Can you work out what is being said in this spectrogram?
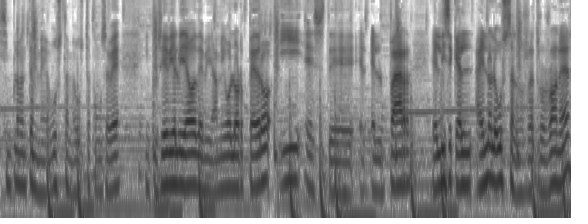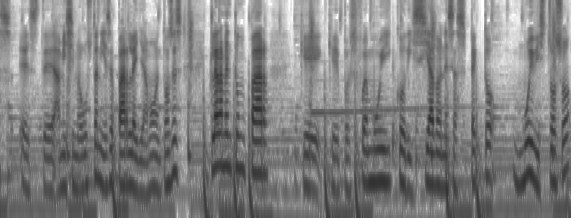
simplemente me gusta, me gusta cómo se ve. Inclusive vi el video de mi amigo Lord Pedro y este, el, par, él dice que a él no le gustan los retro runners, este, a mí sí me gustan y ese par le llamó. Entonces, claramente un par que, pues fue muy codiciado en ese aspecto, muy vistoso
